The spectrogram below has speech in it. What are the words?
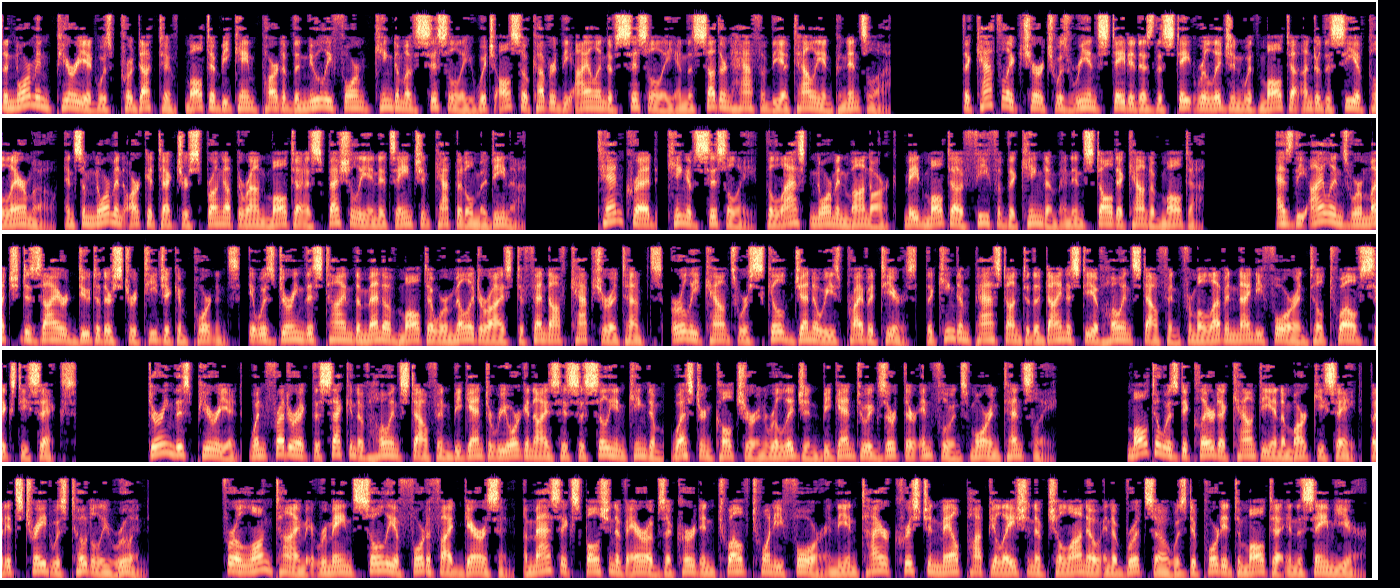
The Norman period was productive, Malta became part of the newly formed Kingdom of Sicily which also covered the island of Sicily and the southern half of the Italian peninsula. The Catholic Church was reinstated as the state religion with Malta under the See of Palermo, and some Norman architecture sprung up around Malta especially in its ancient capital Mdina. Tancred, king of Sicily, the last Norman monarch, made Malta a fief of the kingdom and installed a Count of Malta. As the islands were much desired due to their strategic importance, it was during this time the men of Malta were militarized to fend off capture attempts. Early counts were skilled Genoese privateers. The kingdom passed on to the dynasty of Hohenstaufen from 1194 until 1266. During this period, when Frederick II of Hohenstaufen began to reorganize his Sicilian kingdom, Western culture and religion began to exert their influence more intensely. Malta was declared a county and a marquisate, but its trade was totally ruined. For a long time it remained solely a fortified garrison. A mass expulsion of Arabs occurred in 1224 and the entire Christian male population of Celano in Abruzzo was deported to Malta in the same year.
